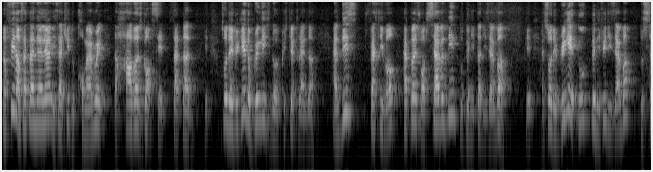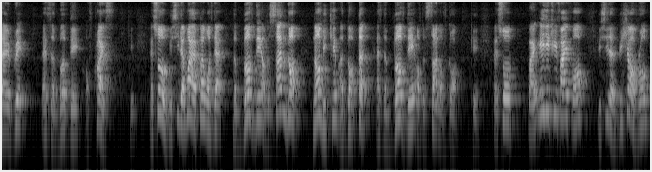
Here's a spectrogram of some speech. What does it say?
The Feast of Saturnalia is actually to commemorate the harvest god Saturn. Okay? So they begin to bring this into the Christian calendar. And this festival happens from 17th to 23rd December. Okay? And so they bring it to 25th December to celebrate as the birthday of Christ. Okay? And so we see that what happened was that the birthday of the sun god now became adopted as the birthday of the Son of God. Okay? And so by AD 354, we see that the Bishop of Rome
